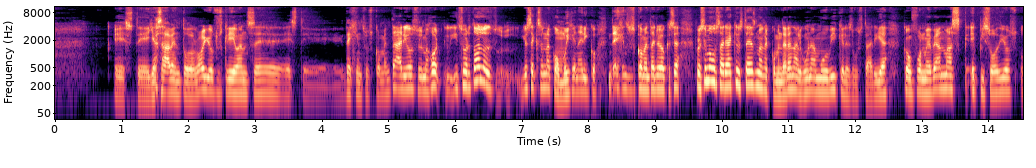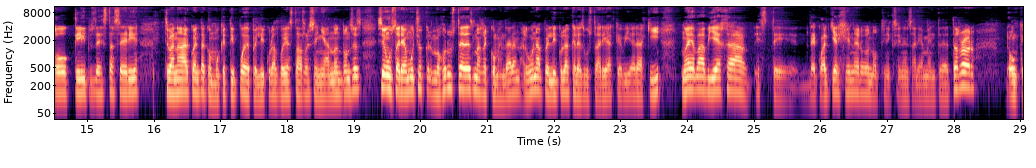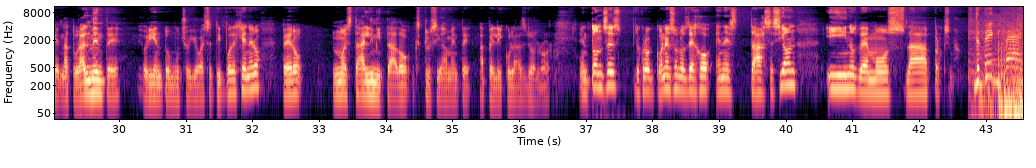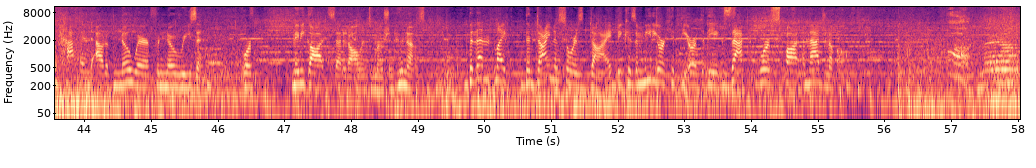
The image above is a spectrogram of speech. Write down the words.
Este, ya saben todo el rollo, suscríbanse, este, dejen sus comentarios, mejor, y sobre todo los, yo sé que suena como muy genérico, dejen sus comentarios, lo que sea, pero sí me gustaría que ustedes me recomendaran alguna movie que les gustaría, conforme vean más episodios o clips de esta serie, se van a dar cuenta como qué tipo de películas voy a estar reseñando, entonces sí me gustaría mucho que a lo mejor ustedes me recomendaran alguna película que les gustaría que viera aquí, nueva, vieja, este, de cualquier género, no tiene que ser necesariamente de terror, aunque naturalmente me oriento mucho yo a ese tipo de género, pero no está limitado exclusivamente a películas de horror. Entonces, yo creo que con eso los dejo en esta sesión y nos vemos la próxima. The Big Bang happened out of nowhere for no reason. Or maybe God set it all into motion, who knows? But then, like, the dinosaurs died because a meteor hit the Earth at the exact worst spot imaginable. Man.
